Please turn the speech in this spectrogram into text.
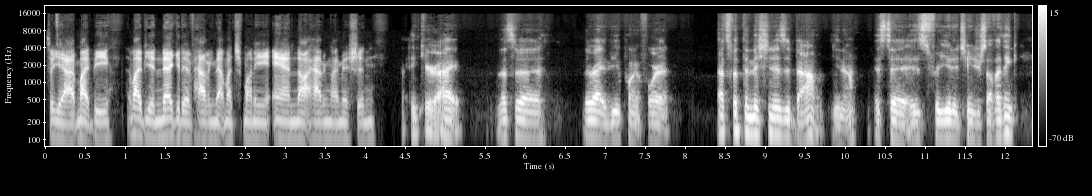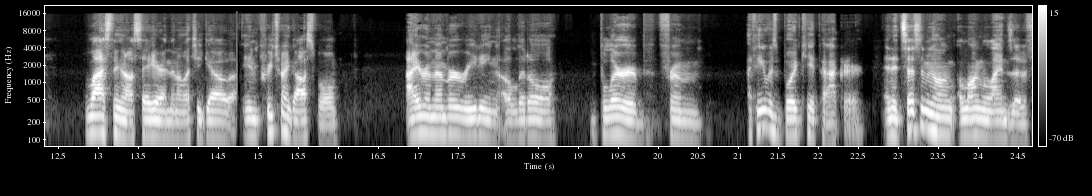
So yeah, it might be it might be a negative having that much money and not having my mission. I think you're right. That's a the right viewpoint for it. That's what the mission is about, you know, is to is for you to change yourself. I think last thing that I'll say here and then I'll let you go. In Preach My Gospel, I remember reading a little blurb from I think it was Boyd K. Packer. And it says something along along the lines of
